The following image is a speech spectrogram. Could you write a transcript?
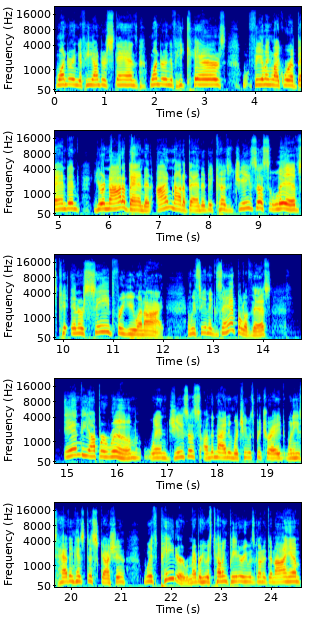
Wondering if He understands, wondering if He cares, feeling like we're abandoned? You're not abandoned. I'm not abandoned because Jesus lives to intercede for you and I. And we see an example of this in the upper room when Jesus, on the night in which he was betrayed, when he's having his discussion with Peter. Remember, he was telling Peter he was going to deny him.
